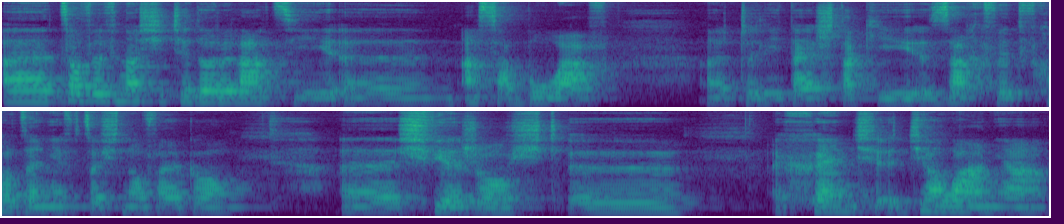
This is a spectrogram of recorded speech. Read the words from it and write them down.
E, Co Wy wnosicie do relacji e, Asa Buław, e, czyli też taki zachwyt, wchodzenie w coś nowego, świeżość, chęć działania.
